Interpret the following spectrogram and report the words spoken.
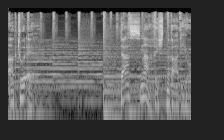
aktuell. Das Nachrichtenradio.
